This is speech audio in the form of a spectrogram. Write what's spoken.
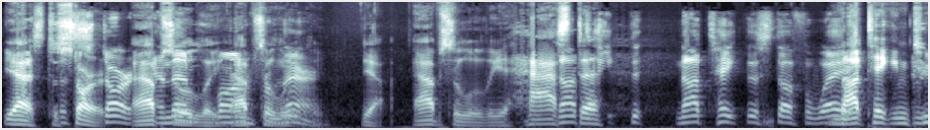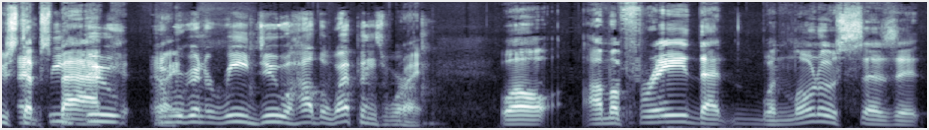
Yes, to, To start. start, and Absolutely. absolutely. Yeah, absolutely. It has Not to take, the, not take this stuff away. Not taking two and steps redo- back. And Right. we're going to redo how the weapons work. Right. Well, I'm afraid that when Lono says it,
